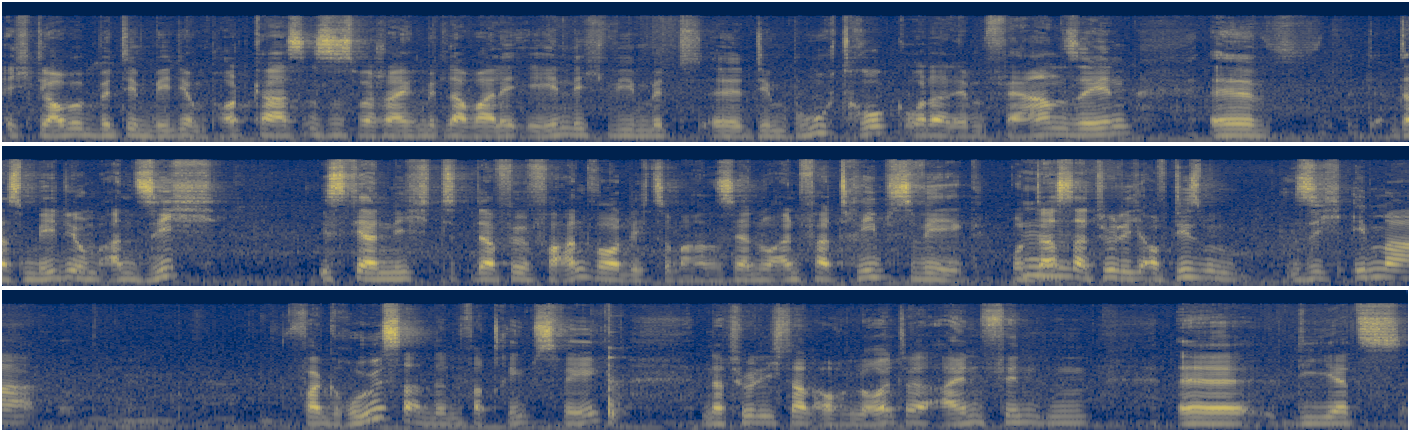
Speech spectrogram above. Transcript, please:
ich glaube, mit dem Medium Podcast ist es wahrscheinlich mittlerweile ähnlich wie mit äh, dem Buchdruck oder dem Fernsehen. Äh, das Medium an sich ist ja nicht dafür verantwortlich zu machen. Es ist ja nur ein Vertriebsweg. Und das natürlich auf diesem sich immer vergrößernden Vertriebsweg natürlich dann auch Leute einfinden, äh, die jetzt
